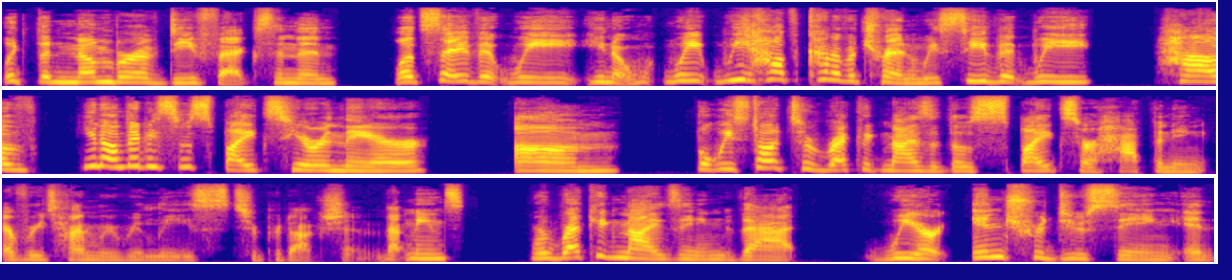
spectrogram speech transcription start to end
like the number of defects and then let's say that we, you know, we we have kind of a trend. We see that we have, you know, maybe some spikes here and there. Um but we start to recognize that those spikes are happening every time we release to production. That means we're recognizing that we are introducing in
